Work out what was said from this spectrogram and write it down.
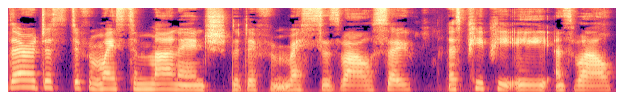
there are just different ways to manage the different risks as well. So there's PPE as well.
